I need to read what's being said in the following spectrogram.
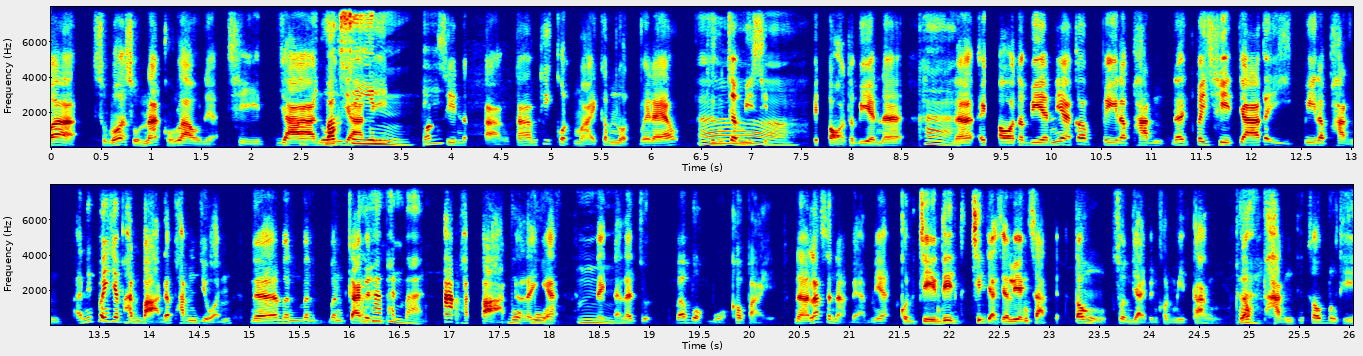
ว่าสมมติว่าสุนัขของเราเนี่ยฉีดยานู้วันคยาซีนนี้วัคซีนต่างๆ ตามที่กฎหมายกำหนดไว้แล้ว ถึงจะมีสิทธิ์อ่าไปต่อทะเบียนนะค่ะนะไอต่อทะเบียนเนี่ยก็ปีละพันนะไปฉีดยาก็อีกปีละพันอันนี้ไม่ใช่พันบาทนะพันหยวนนะมันมันมันกลายเป็นห้าพันบาทห้าพันบาทบวกอะไรบวเงี้กยอืมในแต่ละจุดแล้วบวกบวกเข้าไป นะลักษณะแบบเนี้ยคนจีนที่คิดอยากจะเลี้ยงสัตว์เนี่ยต้องส่วนใหญ่เป็นคนมีตังค์ค่ะแล้วพันธุ์ที่เขาบางที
